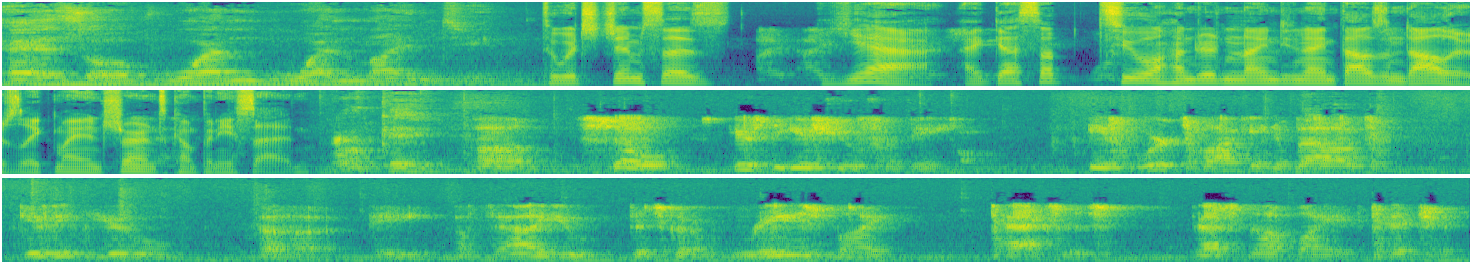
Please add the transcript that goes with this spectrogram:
as of one one ninety. To which Jim says, "Yeah, I guess up to one hundred and ninety nine thousand dollars, like my insurance company said." Okay. Um, so here's the issue for me: if we're talking about giving you uh, a, a value that's going to raise my taxes, that's not my intention.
